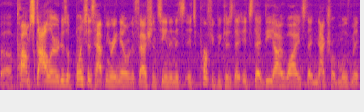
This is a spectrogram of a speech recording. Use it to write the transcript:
uh, prom scholar. There's a bunch that's happening right now in the fashion scene, and it's it's perfect because that, it's that DIY, it's that natural movement.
